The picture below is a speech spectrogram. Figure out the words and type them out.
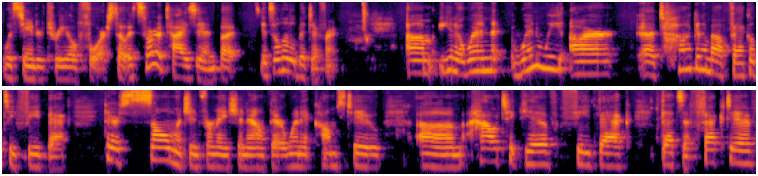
with standard 304 so it sort of ties in but it's a little bit different um, you know when when we are uh, talking about faculty feedback there's so much information out there when it comes to um, how to give feedback that's effective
